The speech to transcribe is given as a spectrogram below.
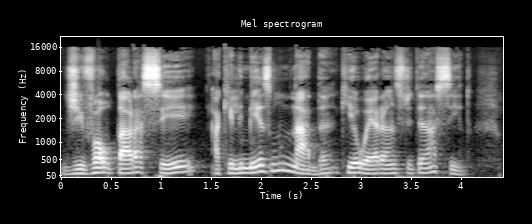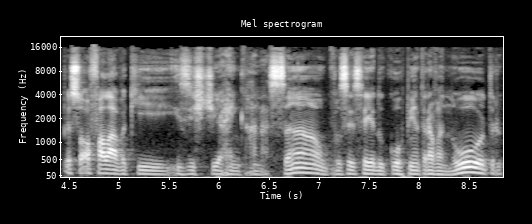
de voltar a ser aquele mesmo nada que eu era antes de ter nascido. O pessoal falava que existia reencarnação, que você saía do corpo e entrava no outro,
